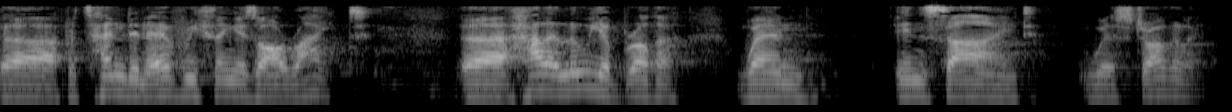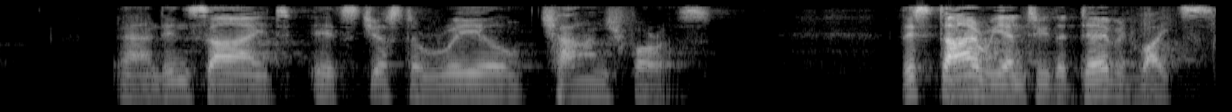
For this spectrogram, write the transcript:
uh, pretending everything is all right. Uh, hallelujah, brother, when inside we're struggling. And inside it's just a real challenge for us. This diary entry that David writes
